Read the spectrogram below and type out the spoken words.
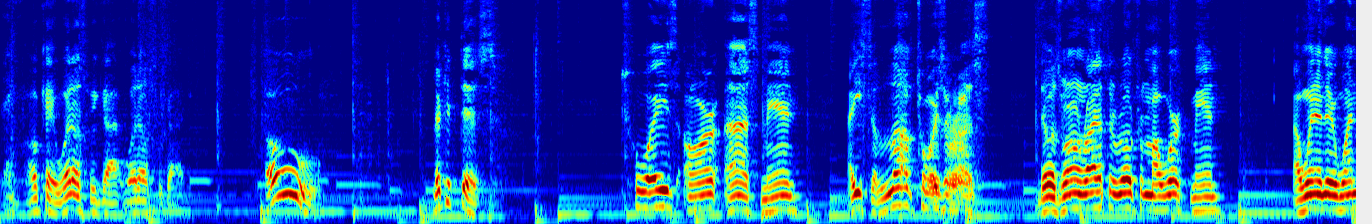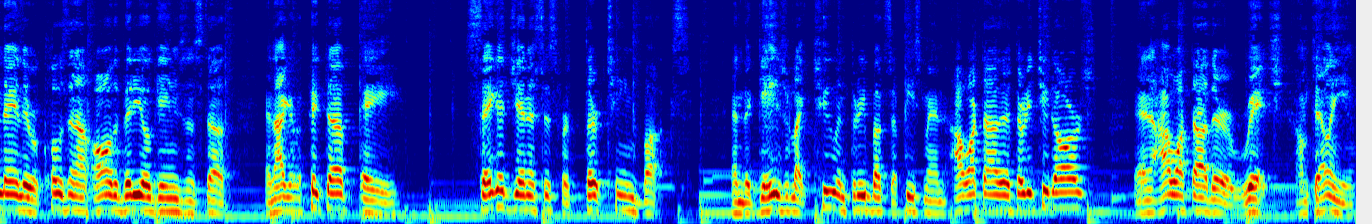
Dang. Okay, what else we got? What else we got? Oh, look at this. Toys R Us, man. I used to love Toys R Us. There was one right up the road from my work, man. I went in there one day and they were closing out all the video games and stuff. And I picked up a Sega Genesis for 13 bucks. And the games were like two and three bucks a piece, man. I walked out of there $32 and I walked out of there rich. I'm telling you.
